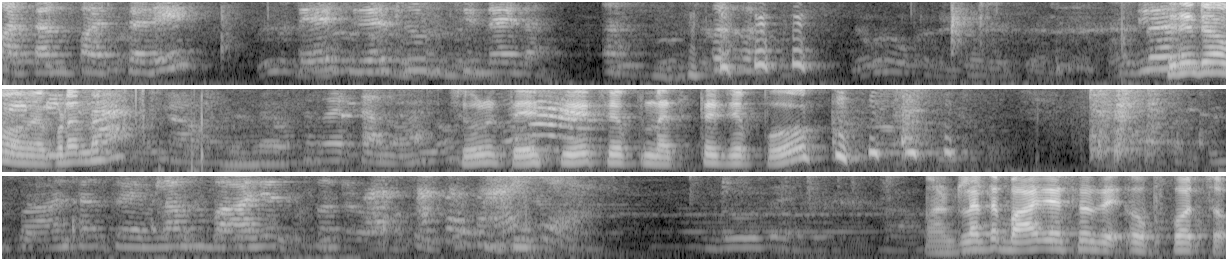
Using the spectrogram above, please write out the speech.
మటన్ పచ్చడి టేస్ట్ చేసి చూడు చిన్న ఎప్పుడన్నా? చూడు టేస్ట్ చేసి చెప్పు నచ్చితే చెప్పు. బాగా చేసుకుంటారు వంటలు అయితే బాగా చేస్తుంది ఒప్పుకోవచ్చు.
